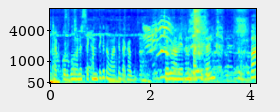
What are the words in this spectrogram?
স্টার্ট করব মানে সেখান থেকে তোমাকে দেখাবো। চলো আমি এখানে বাসে যাই। তো বা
